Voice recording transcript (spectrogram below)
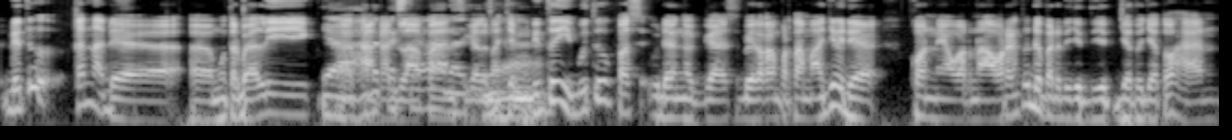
dia tuh kan ada eh, muter balik Ya, ada angka delapan segala ya. macam dia tuh ibu tuh pas udah ngegas belokan pertama aja udah konnya warna oranye tuh udah pada jatuh jatuhan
